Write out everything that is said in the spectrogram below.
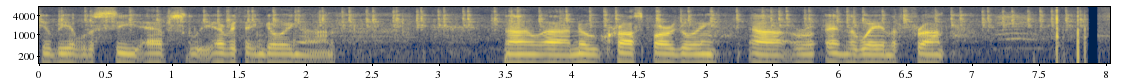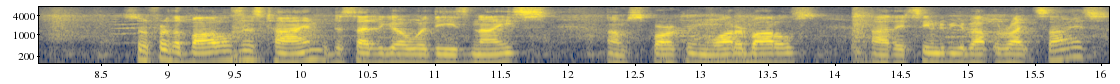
you'll be able to see absolutely everything going on. No, uh, no crossbar going uh, in the way in the front. So for the bottles this time decided to go with these nice um, sparkling water bottles. Uh, they seem to be about the right size.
